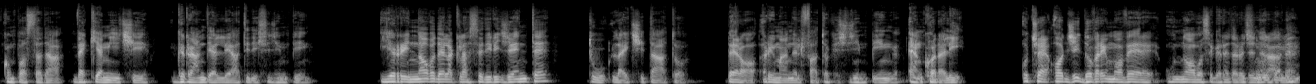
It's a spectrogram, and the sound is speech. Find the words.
composta da vecchi amici, grandi alleati di Xi Jinping. Il rinnovo della classe dirigente, tu l'hai citato, però rimane il fatto che Xi Jinping è ancora lì. O cioè oggi dovremmo avere un nuovo segretario generale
